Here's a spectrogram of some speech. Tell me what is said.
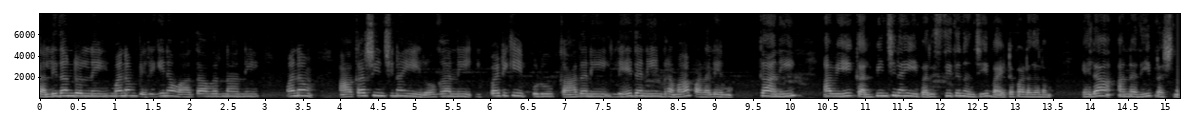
తల్లిదండ్రుల్ని మనం పెరిగిన వాతావరణాన్ని మనం ఆకర్షించిన ఈ రోగాన్ని ఇప్పటికీ ఇప్పుడు కాదని లేదని భ్రమ పడలేము. కానీ అవి కల్పించిన ఈ పరిస్థితి నుంచి బయటపడగలం. ఎలా? అన్నది ప్రశ్న.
